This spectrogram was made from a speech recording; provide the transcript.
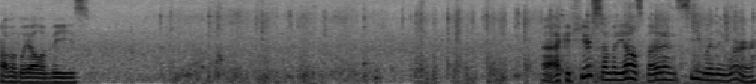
Probably all of these. Uh, I could hear somebody else, but I didn't see where they were.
